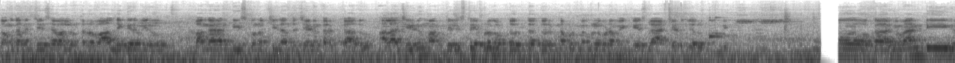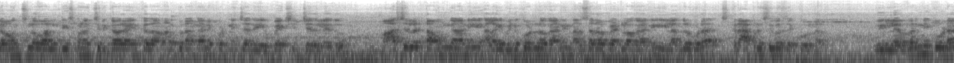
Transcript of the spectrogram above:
దొంగతనం చేసే వాళ్ళు ఉంటారో వాళ్ళ దగ్గర మీరు బంగారం తీసుకొని వచ్చి ఇదంతా చేయడం కరెక్ట్ కాదు. అలా చేయడం మాకు తెలిస్తే ఎప్పుడొకప్పుడు దొరుకుతా దొరికినప్పుడు మిమ్మల్ని కూడా మేము కేసులో యాడ్ చేయడం జరుగుతుంది. ఒక హ్యుమానిటీ గ్రౌండ్స్లో వాళ్ళని తీసుకొని వచ్చి రికవర్ అయింది కదా అని అనుకున్నాం కానీ ఇప్పటి నుంచి అది ఉపేక్షించేది లేదు. మాచర్ల టౌన్ కానీ అలాగే వినుకోటలో కానీ నరసరావుపేటలో కానీ వీళ్ళందరూ కూడా స్క్రాప్ రిసీవర్స్ ఎక్కువ ఉన్నారు. వీళ్ళెవరిని కూడా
